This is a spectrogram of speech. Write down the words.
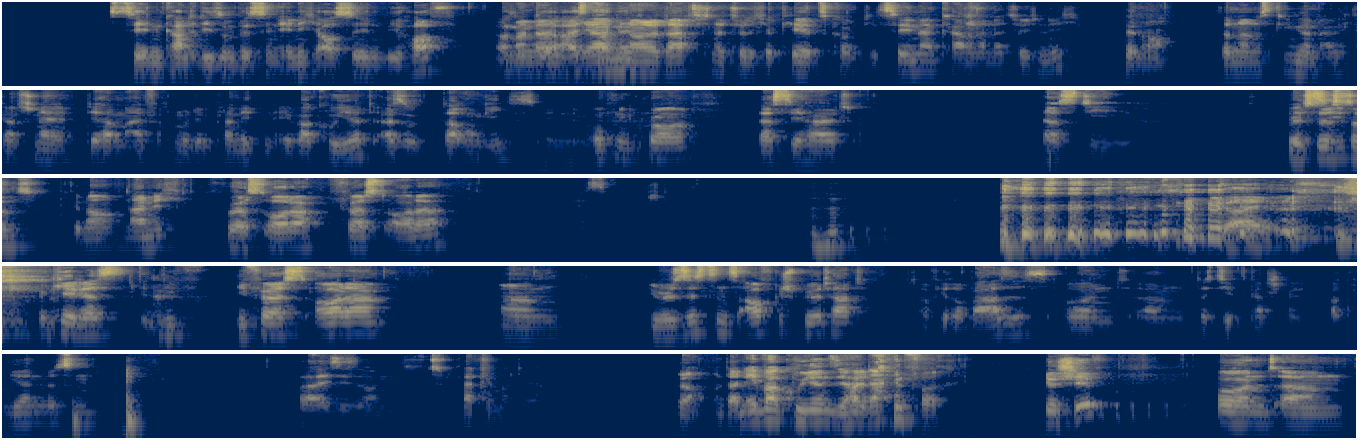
Szenen kannte, die so ein bisschen ähnlich aussehen wie Hoff. Also man dann, ja, genau, da dachte ich natürlich, okay, jetzt kommt die Szene, kam dann natürlich nicht. genau. Sondern es ging dann eigentlich ganz schnell. Die haben einfach nur den Planeten evakuiert. Also darum ging es in dem Opening Crawl, dass sie halt, dass die ähm, Resistance, Genau, nein, nicht First Order. First Order. Wie heißt es auf Deutsch? Die erste Ordnung? Ah, Geil. okay. dass die, die First Order ähm, die Resistance aufgespürt hat auf ihrer Basis und ähm, dass die jetzt ganz schnell evakuieren müssen, weil sie sonst platt gemacht werden. Ja, und dann evakuieren sie halt einfach ihr Schiff und ähm,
